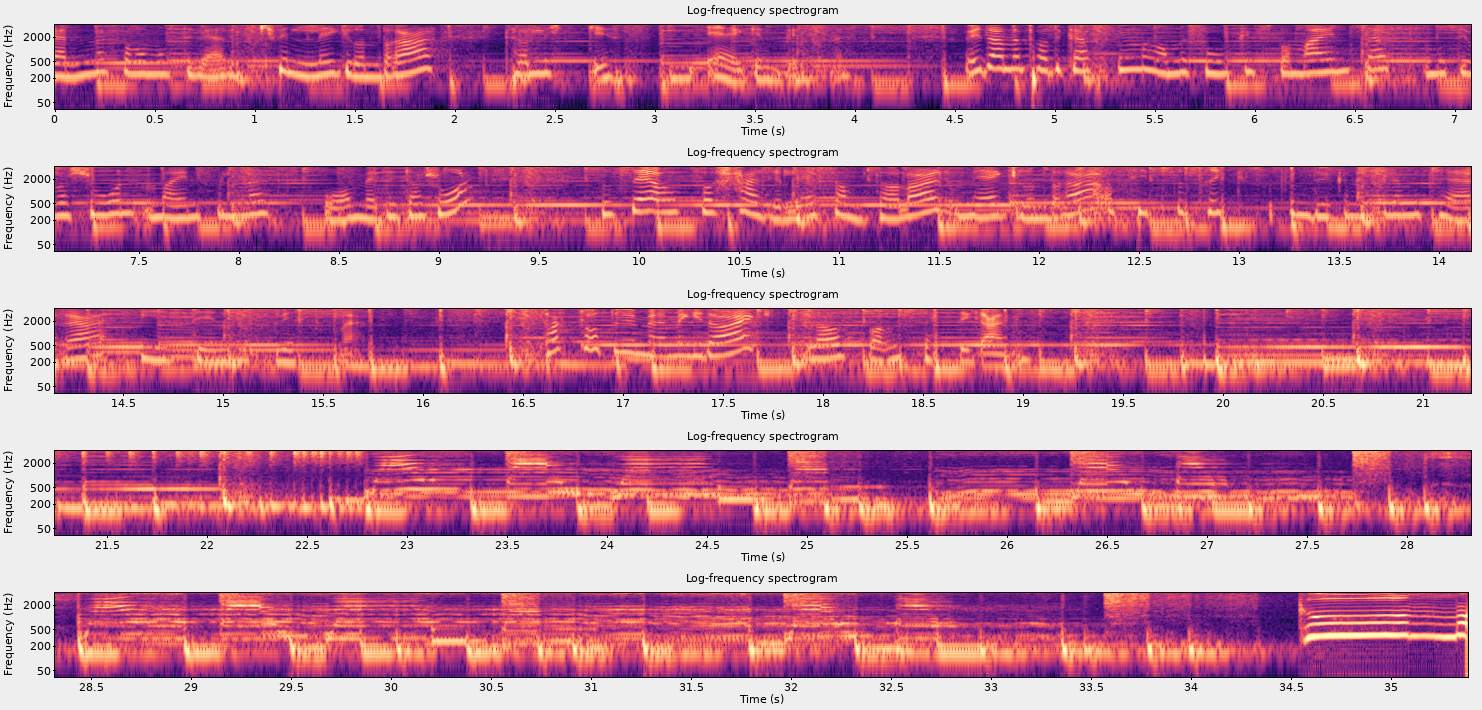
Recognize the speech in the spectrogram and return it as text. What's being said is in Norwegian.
brenner for å motivere kvinnelige gründere til å lykkes i egen business. Og I denne podkasten har vi fokus på mindset, motivasjon, mindfulness og meditasjon. Så se opp for herlige samtaler med gründere og tips og triks som du kan implementere i din virksomhet. Takk for at du er med meg i dag. La oss bare sette i gang.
